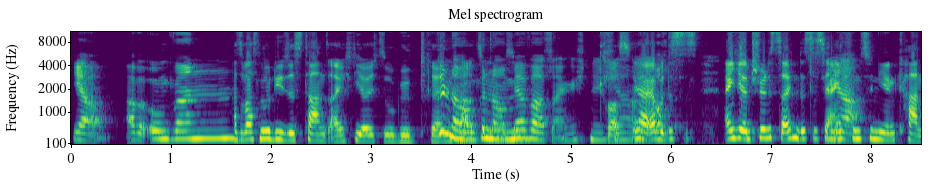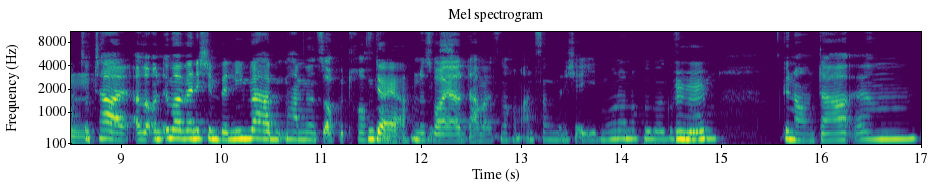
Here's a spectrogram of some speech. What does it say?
Ja, aber irgendwann. Also war es nur die Distanz eigentlich, die euch so getrennt genau, hat? genau, oder so? mehr war es eigentlich nicht. Krass. Ja, Ja, aber Auch das ist eigentlich ein schönes Zeichen, dass es ja eigentlich Ja. funktionieren kann. Total. Also und immer wenn ich in Berlin war, haben, haben wir uns auch getroffen. Ja, ja. Und das war ja damals noch am Anfang, bin ich ja jeden Monat noch rübergeflogen. Mhm. Genau, und da ähm,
